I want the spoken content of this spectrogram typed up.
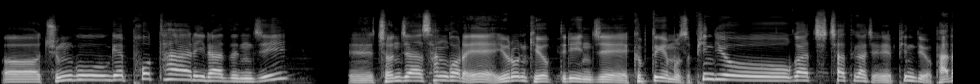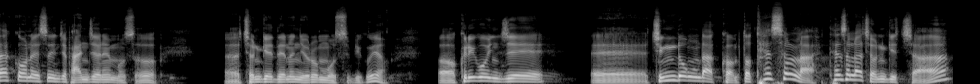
어, 중국의 포탈이라든지 예, 전자 상거래 이런 기업들이 이제 급등의 모습. 핀듀오가 차트가 제 핀듀오 바닥권에서 이제 반전의 모습 어, 전개되는 이런 모습이고요. 어, 그리고 이제 에, 징동닷컴 또 테슬라 테슬라 전기차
